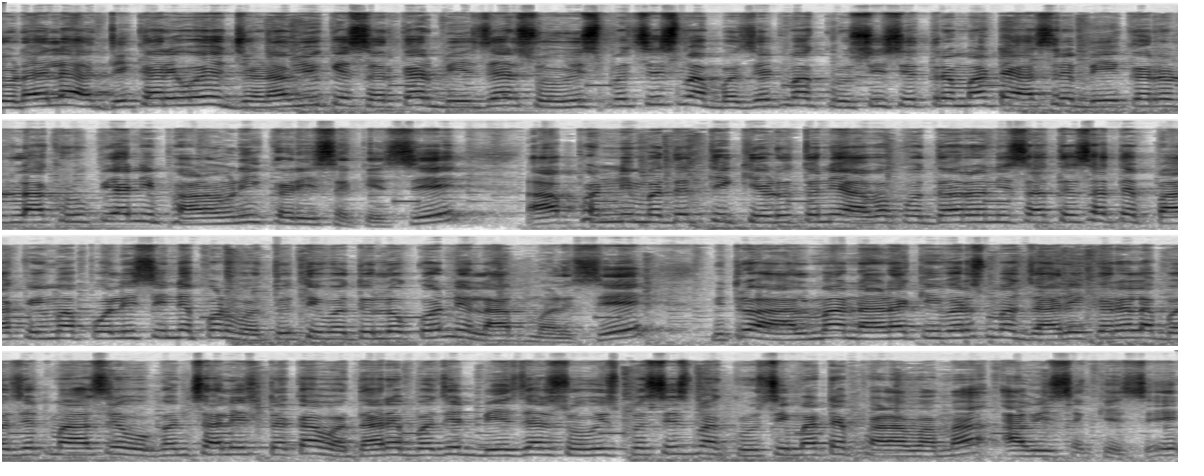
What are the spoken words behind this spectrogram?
જોડાયેલા અધિકારીઓએ જણાવ્યું કે સરકાર બે હજાર ચોવીસ પચીસમાં બજેટમાં કૃષિ ક્ષેત્ર માટે આશરે બે કરોડ લાખ રૂપિયાની ફાળવણી કરી શકે છે. આ ફંડની મદદથી ખેડૂતોની આવક વધારવાની સાથે સાથે પાક વીમા પોલિસીને પણ વધુથી વધુ લોકોને લાભ મળશે. મિત્રો, હાલમાં નાણાકીય વર્ષમાં જારી કરેલા બજેટમાં આશરે ઓગણચાલીસ ટકા વધારે બજેટ બે હજાર ચોવીસ પચીસમાં કૃષિ માટે ફાળવવામાં આવી શકે છે.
